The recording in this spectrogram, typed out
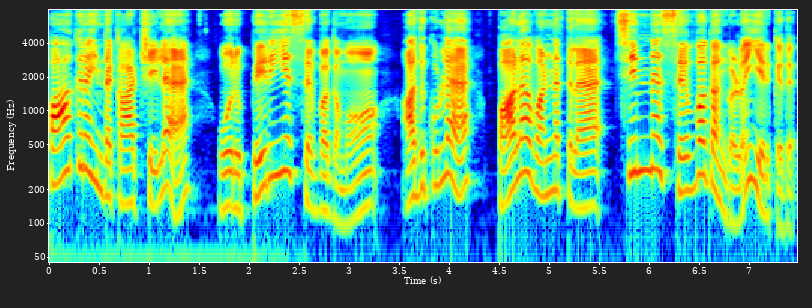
பார்க்குற இந்த காட்சியில ஒரு பெரிய செவ்வகமும் அதுக்குள்ள பல வண்ணத்துல சின்ன செவ்வகங்களும் இருக்குது.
